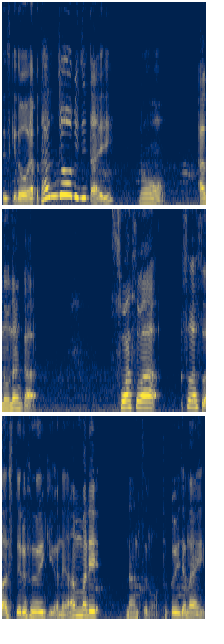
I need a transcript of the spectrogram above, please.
ですけどやっぱ誕生日自体のあのなんかそわそわそわそわしてる雰囲気がねあんまりなんつうの得意じゃない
